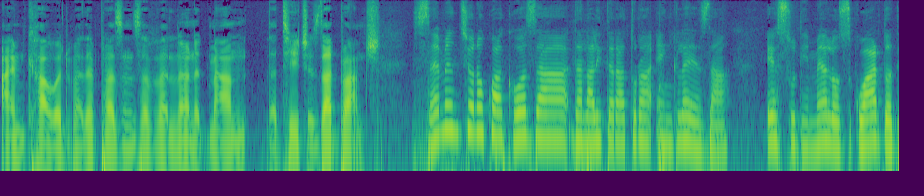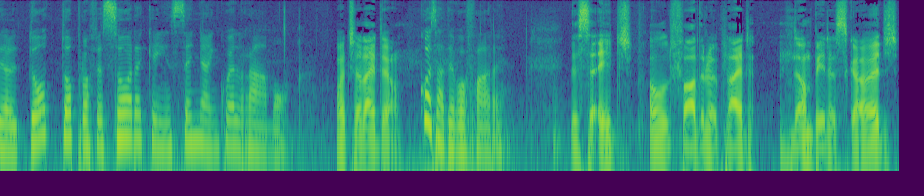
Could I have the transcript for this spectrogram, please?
I am cowed by the presence of a learned man that teaches that branch. Se menziono qualcosa dalla letteratura inglese, è su di me lo sguardo del dotto professore che insegna in quel ramo. What shall I do? Cosa devo fare? The sage old father replied, Don't be discouraged.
